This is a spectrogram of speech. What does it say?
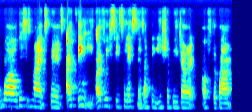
well, this is my experience. I think obviously to listeners, I think you should be direct off the bat.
